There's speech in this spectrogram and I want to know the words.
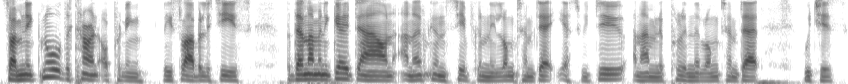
So I'm going to ignore the current operating lease liabilities, but then I'm going to go down and I'm going to see if we've got any long-term debt. Yes, we do. And I'm going to pull in the long-term debt, which is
